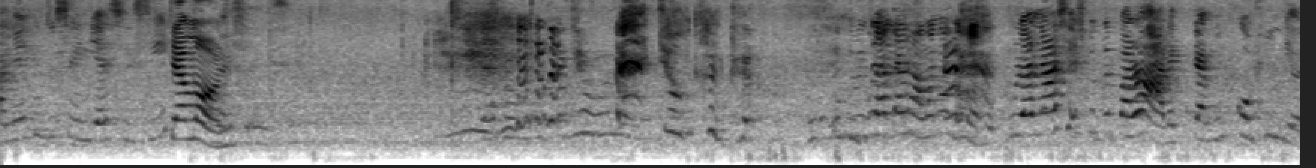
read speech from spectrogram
আমিও কিন্তু সিঙ্গিয়া সিসি কেমন? তুমি যাতে আমাকে পুরা না শেষ করতে পারো আরেকটা আমি কঠিন দিয়ে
